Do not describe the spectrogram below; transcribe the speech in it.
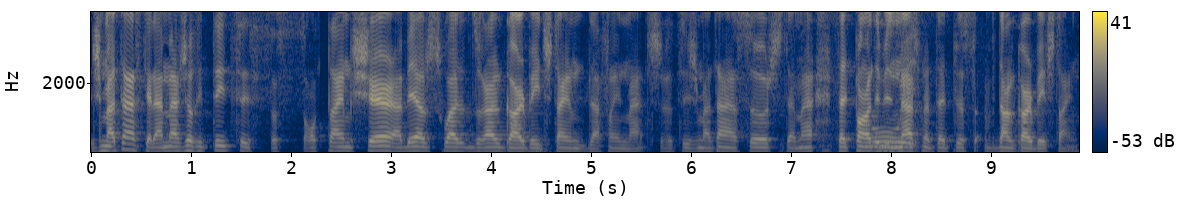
je m'attends à ce que la majorité de son timeshare à Bell soit durant le garbage time de la fin de match. je m'attends à ça, justement. Peut-être pas en début de match, mais peut-être plus dans le garbage time.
